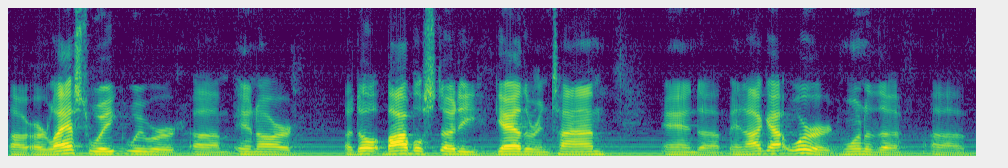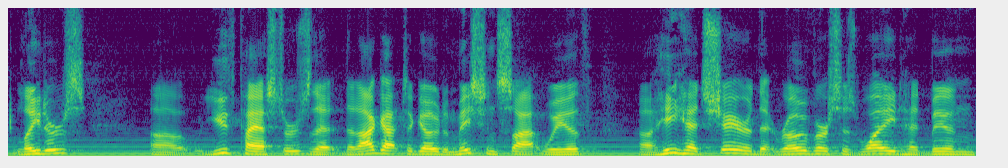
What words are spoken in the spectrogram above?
uh, or last week we were um, in our adult Bible study gathering time. And, and I got word. One of the leaders uh, youth pastors that, that I got to go to mission site with, uh, he had shared that Roe versus Wade had been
